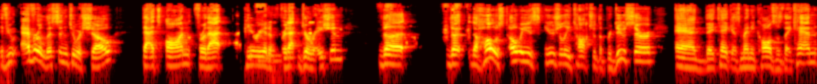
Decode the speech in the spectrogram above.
if you ever listen to a show that's on for that period of for that duration, the the the host always usually talks with the producer and they take as many calls as they can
